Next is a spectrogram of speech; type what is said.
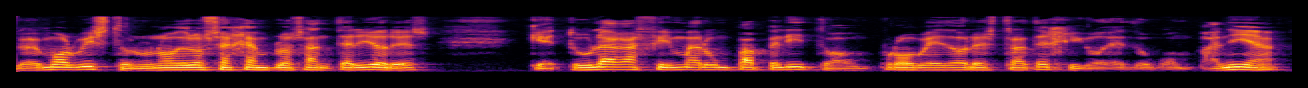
lo hemos visto en uno de los ejemplos anteriores, que tú le hagas firmar un papelito a un proveedor estratégico de tu compañía,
